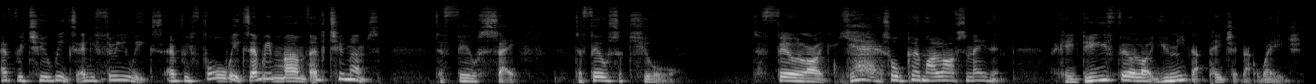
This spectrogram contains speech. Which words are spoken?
every two weeks, every three weeks, every four weeks, every month, every two months to feel safe, to feel secure, to feel like, yeah, it's all good, my life's amazing. Okay, do you feel like you need that paycheck, that wage,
